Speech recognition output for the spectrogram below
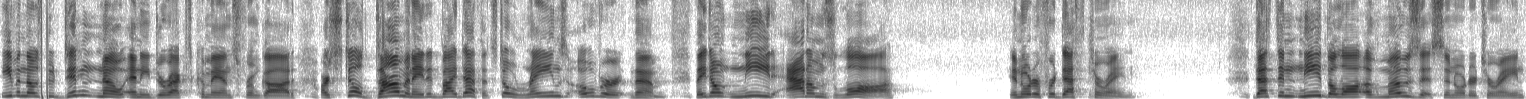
even those who didn't know any direct commands from God are still dominated by death. It still reigns over them. They don't need Adam's law in order for death to reign. Death didn't need the law of Moses in order to reign.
